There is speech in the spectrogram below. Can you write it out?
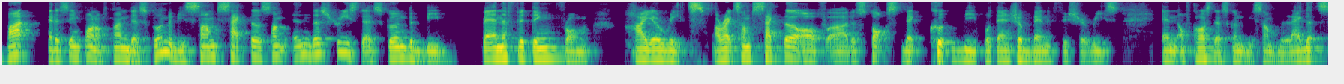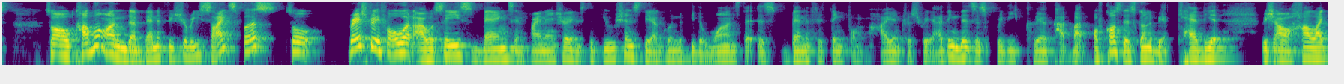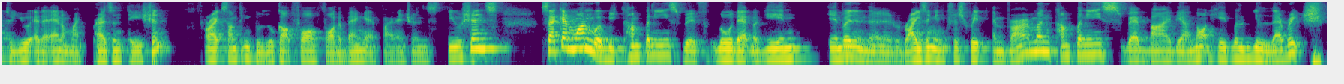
But at the same point of time, there's going to be some sectors, some industries that's going to be benefiting from higher rates. All right, some sector of uh, the stocks that could be potential beneficiaries. And of course, there's going to be some laggards. So I'll cover on the beneficiary sides first. So very straightforward, I would say is banks and financial institutions, they are going to be the ones that is benefiting from high interest rate. I think this is pretty clear cut, but of course, there's going to be a caveat, which I'll highlight to you at the end of my presentation right? Something to look out for for the bank and financial institutions. Second one would be companies with low debt. Again, even in a rising interest rate environment, companies whereby they are not heavily leveraged,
